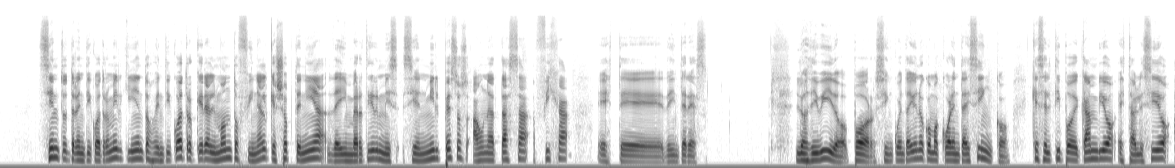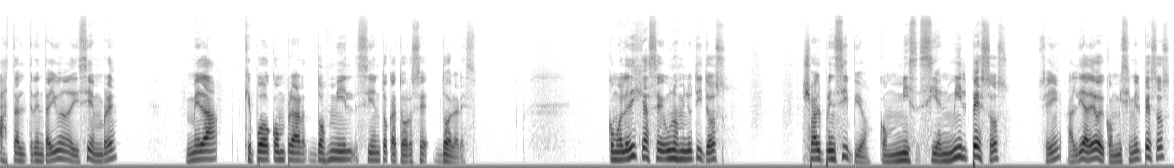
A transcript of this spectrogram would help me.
134.524 que era el monto final que yo obtenía de invertir mis 100.000 pesos a una tasa fija este, de interés. Los divido por 51,45, que es el tipo de cambio establecido hasta el 31 de diciembre, me da que puedo comprar 2.114 dólares. Como les dije hace unos minutitos, yo al principio con mis 100 mil pesos, ¿sí? al día de hoy con mis 100 mil pesos,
